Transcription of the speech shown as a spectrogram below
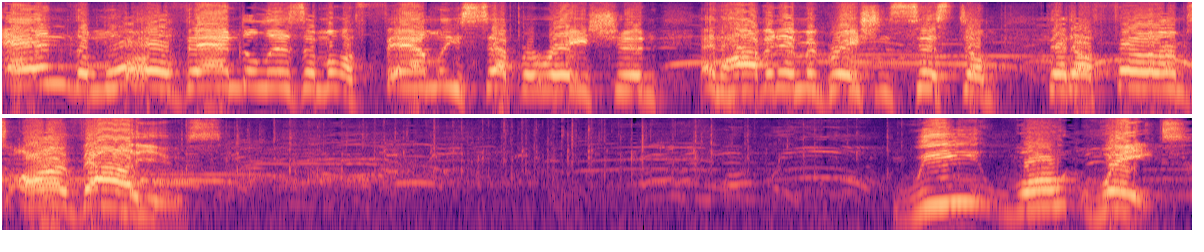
end the moral vandalism of family separation and have an immigration system that affirms our values. We won't wait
